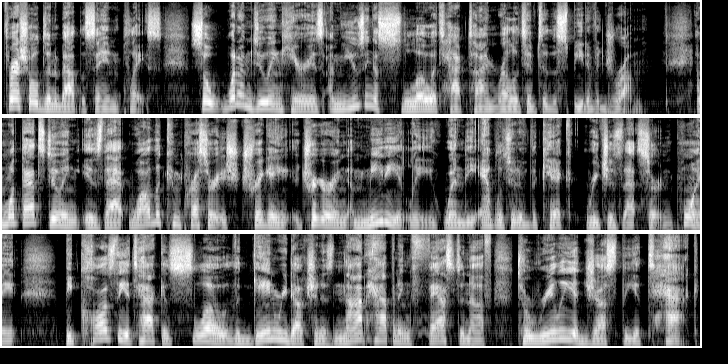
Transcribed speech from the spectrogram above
Threshold's in about the same place. So what I'm doing here is I'm using a slow attack time relative to the speed of a drum. And what that's doing is that while the compressor is triggering, triggering immediately when the amplitude of the kick reaches that certain point, because the attack is slow, the gain reduction is not happening fast enough to really adjust the attack.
